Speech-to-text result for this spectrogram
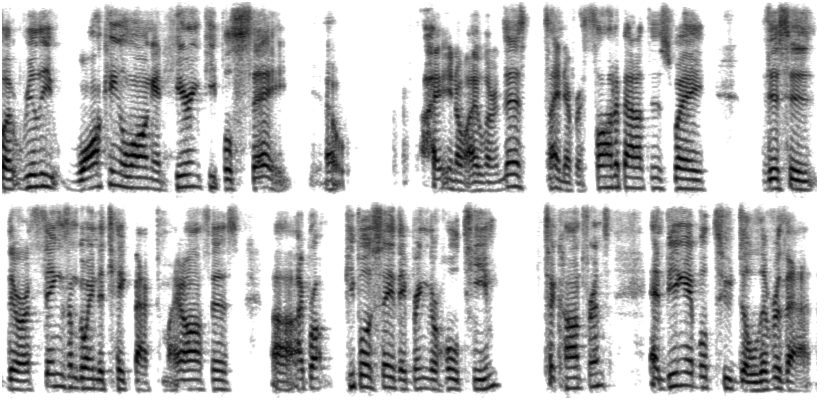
but really walking along and hearing people say, you know, I, you know, I learned this. I never thought about it this way. This is there are things I'm going to take back to my office. Uh, I brought people say they bring their whole team to conference, and being able to deliver that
